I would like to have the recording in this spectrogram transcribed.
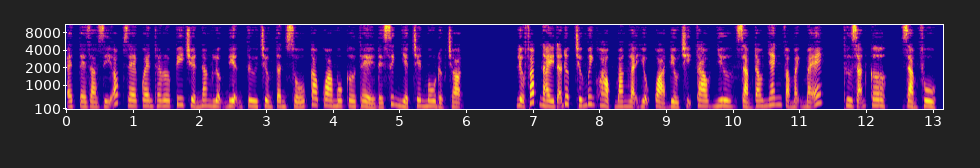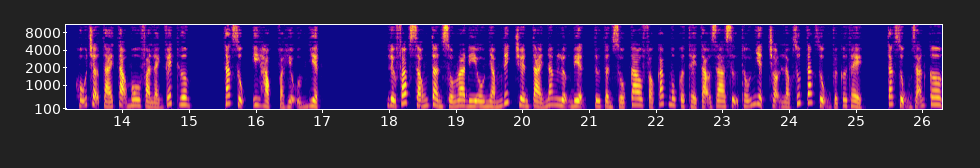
Etezaziopzequen Therapy truyền năng lượng điện từ trường tần số cao qua mô cơ thể để sinh nhiệt trên mô được chọn. Liệu pháp này đã được chứng minh khoa học mang lại hiệu quả điều trị cao như giảm đau nhanh và mạnh mẽ, thư giãn cơ, giảm phù, hỗ trợ tái tạo mô và lành vết thương, tác dụng y học và hiệu ứng nhiệt. Liệu pháp sóng tần số radio nhắm đích truyền tải năng lượng điện từ tần số cao vào các mô cơ thể tạo ra sự thấu nhiệt chọn lọc giúp tác dụng với cơ thể, tác dụng giãn cơ,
